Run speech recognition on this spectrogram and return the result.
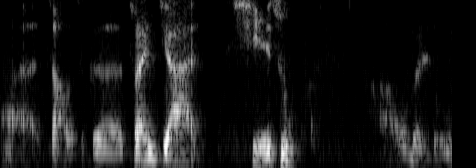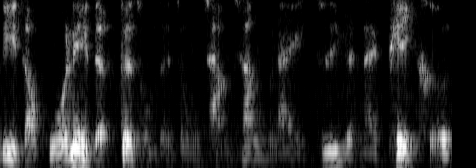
呃找这个专家协助，啊，我们努力找国内的各种的这种厂商来支援来配合，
